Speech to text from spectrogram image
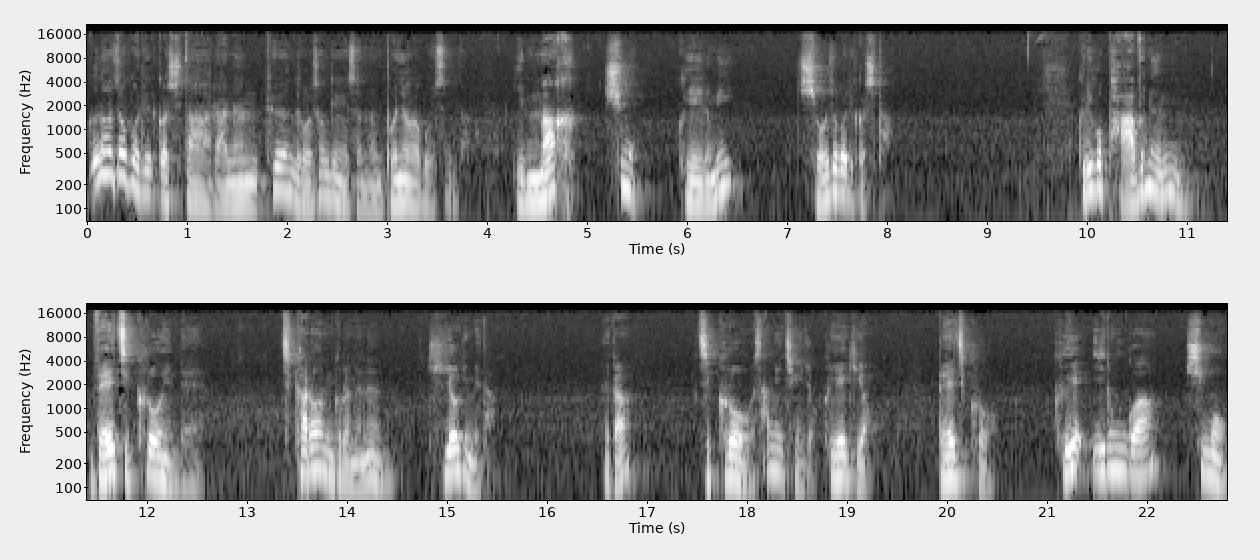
끊어져 버릴 것이다 라는 표현으로 성경에서는 번역하고 있습니다. 임막 시모 그의 이름이 지워져 버릴 것이다. 그리고 바브는 베지크로인데 지카론 그러면은 기억입니다. 그러니까 지크로 3인칭이죠. 그의 기억. 베지크로 그의 이름과 시모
